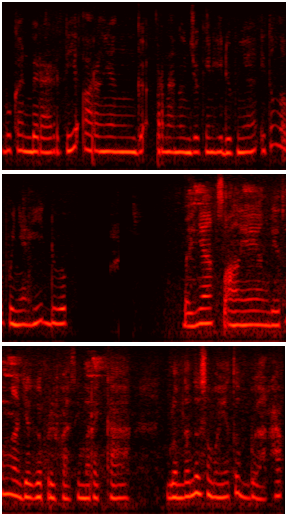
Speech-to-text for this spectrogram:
bukan berarti orang yang nggak pernah nunjukin hidupnya itu nggak punya hidup. Banyak soalnya yang dia tuh nggak jaga privasi mereka. Belum tentu semuanya tuh berhak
